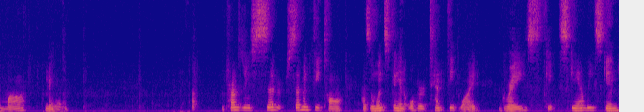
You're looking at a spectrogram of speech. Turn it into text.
Mothman. Uh, approximately seven, seven feet tall, has a wingspan over 10 feet wide, gray, sc scaly skin,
